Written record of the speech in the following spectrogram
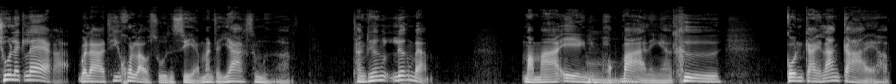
ช่วงแรกๆอะเวลาที่คนเราสูญเสียมันจะยากเสมอครับทั้งเรื่องเรื่องแบบหมาม้าเองหรือพอกบาอะไรเงี้ย คือ กลไกร่างกายอะครับ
